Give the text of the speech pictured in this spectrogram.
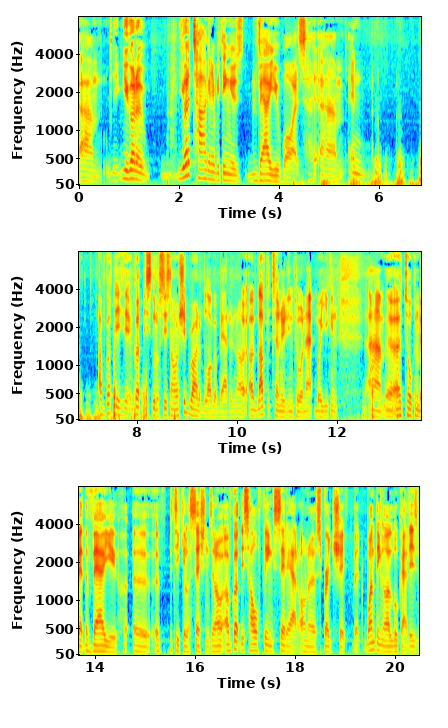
Um, you got to you got to target everything as value wise, um, and I've got this I've got this little system. I should write a blog about it, and I, would love to turn it into an app where you can um, uh, talking about the value uh, of particular sessions. And I, have got this whole thing set out on a spreadsheet. But one thing I look at is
